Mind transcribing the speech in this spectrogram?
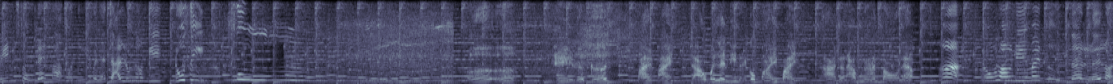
บินสูงได้มากกว่านี้ไปนะจ๊ะลุงทองดี ดูสิฟูเออเออเท่เหลือเกิน ไปไปจะเอาไปเล่นที่ไหนก็ไปไปข้าจะทำงานต่อแล้วอะลุงทองดีไม่ตื่นเต้นเลยเหรอ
